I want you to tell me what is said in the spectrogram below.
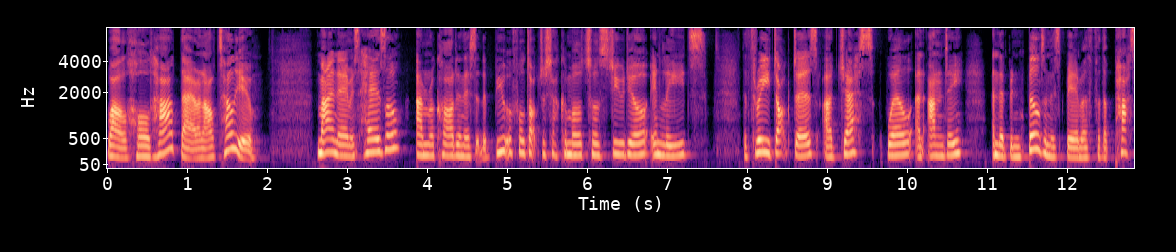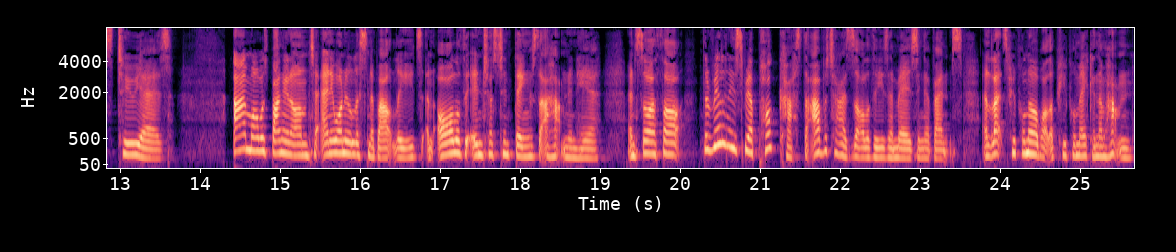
Well, hold hard there and I'll tell you. My name is Hazel. I'm recording this at the beautiful Dr. Shakamoto studio in Leeds. The three doctors are Jess, Will, and Andy, and they've been building this behemoth for the past two years. I'm always banging on to anyone who listen about Leeds and all of the interesting things that are happening here. And so I thought there really needs to be a podcast that advertises all of these amazing events and lets people know about the people making them happen.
